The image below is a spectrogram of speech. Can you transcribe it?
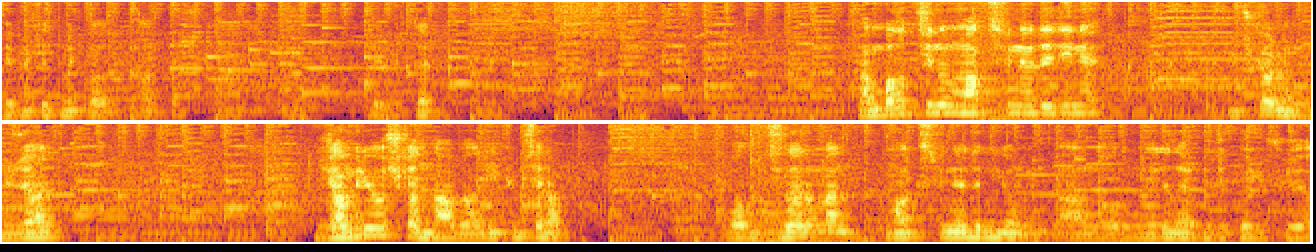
Tebrik etmek lazım. Tebrikler. Ben balıkçının maksimum ödediğini hiç görmedim. Güzel. Jamiri hoş geldin abi. Aleykümselam. Balıkçıların ben maksimum ödediğini görmedim. Lan oğlum ne kadar gıcık oyuncu ya.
